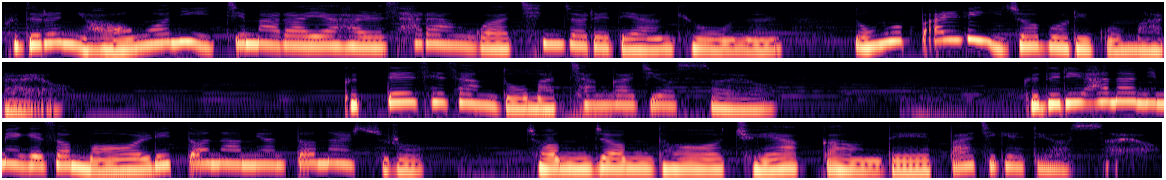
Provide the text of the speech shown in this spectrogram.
그들은 영원히 잊지 말아야 할 사랑과 친절에 대한 교훈을 너무 빨리 잊어버리고 말아요. 그때 세상도 마찬가지였어요. 그들이 하나님에게서 멀리 떠나면 떠날수록 점점 더 죄악 가운데 빠지게 되었어요.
